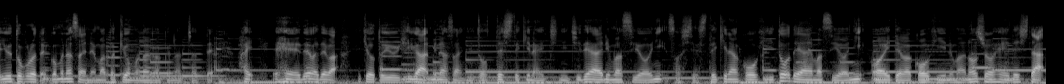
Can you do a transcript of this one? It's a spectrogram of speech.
いうところで、ごめんなさいね、また今日も長くなっちゃって。はい、えー、ではでは、今日という日が皆さんにとって素敵な一日でありますように、そして素敵なコーヒーと出会えますように、お相手はコーヒー沼の翔平でした。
